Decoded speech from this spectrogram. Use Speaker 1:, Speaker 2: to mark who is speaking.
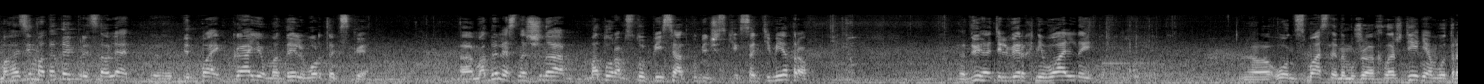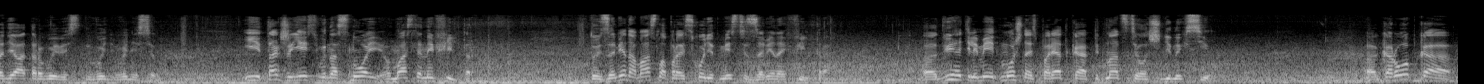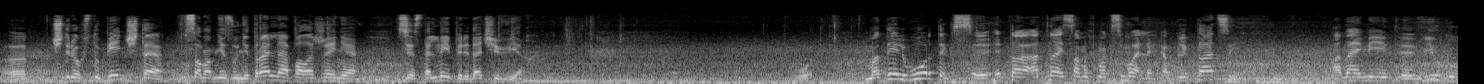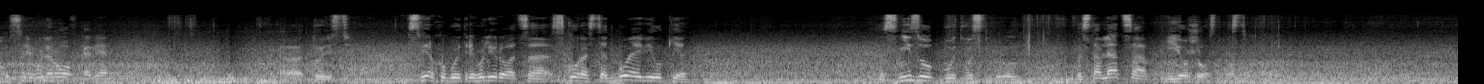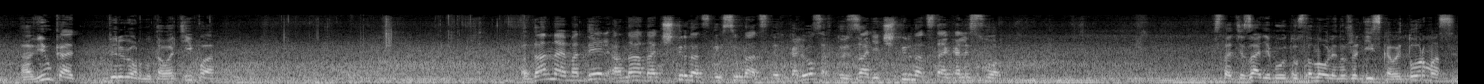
Speaker 1: Магазин Мототек представляет э, питбайк Кайо модель Vortex K. Э, Модель оснащена мотором 150 кубических сантиметров. Двигатель верхневальный. Э, Он с масляным уже охлаждением, вот радиатор вывес- вы- вынесен. И также есть выносной масляный фильтр. То есть замена масла происходит вместе с заменой фильтра. Э, Двигатель имеет мощность порядка 15 лошадиных сил. Э, Коробка э, четырехступенчатая, в самом низу нейтральное положение, все остальные передачи вверх. Вот. Модель Vortex э, это одна из самых максимальных комплектаций. Она имеет вилку с регулировками. То есть сверху будет регулироваться скорость отбоя вилки. Снизу будет выс- выставляться ее жесткость. А Вилка перевернутого типа. Данная модель, она на 14-17 колесах, то есть сзади 14 колесо. Кстати, сзади будет установлен уже дисковый тормоз.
